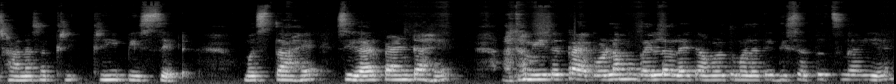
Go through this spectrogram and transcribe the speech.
छान असा थ्री थ्री पीस सेट मस्त आहे. सिगार पॅन्ट आहे. आता मी इथं ट्रायपॉडला मोबाईल लावला आहे त्यामुळे तुम्हाला ते दिसतच नाही आहे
